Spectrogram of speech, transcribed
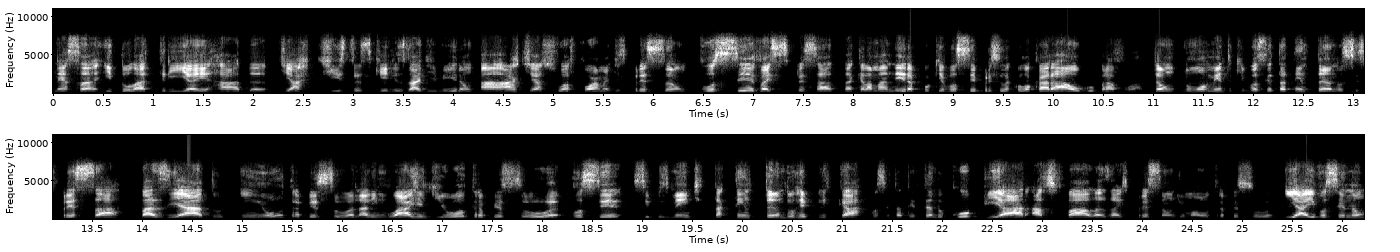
nessa idolatria errada de artistas que eles admiram, a arte é a sua forma de expressão. Você vai se expressar daquela maneira porque você precisa colocar algo para fora. Então, no momento que você está tentando se expressar baseado em outra pessoa, na linguagem de outra pessoa, você simplesmente está tentando replicar, você está tentando copiar as falas, a expressão de uma outra pessoa. E aí você não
